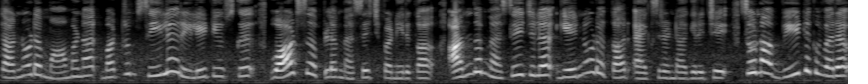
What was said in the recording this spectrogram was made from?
தன்னோட மாமனார் மற்றும் சில ரிலேட்டிவ்ஸ்க்கு வாட்ஸ்அப்ல மெசேஜ் பண்ணிருக்கா அந்த மெசேஜ்ல என்னோட கார் ஆக்சிடென்ட் ஆகிருச்சு. ஸோ நான் வீட்டுக்கு வர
